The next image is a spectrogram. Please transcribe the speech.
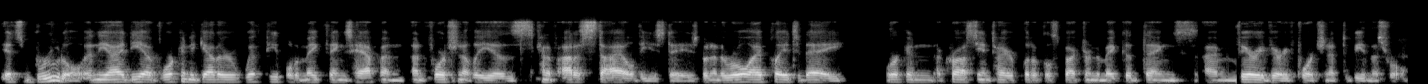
it's brutal. And the idea of working together with people to make things happen, unfortunately, is kind of out of style these days. But in the role I play today, working across the entire political spectrum to make good things, I'm very, very fortunate to be in this role.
